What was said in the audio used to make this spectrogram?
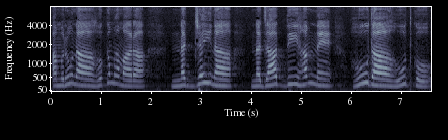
امرونا حکم ہمارا۔ نجینا نجات دی ہم نے، ہودا، ہود کو۔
